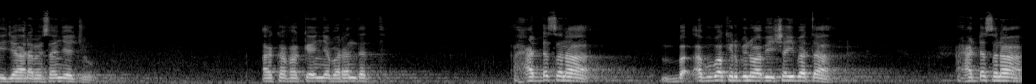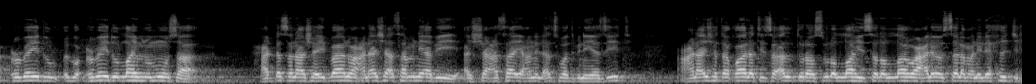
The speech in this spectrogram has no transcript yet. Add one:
إجارة مسنججو أكا فكين برندت حدثنا أبو بكر بن أبي شيبة حدثنا عبيد عبيد الله بن موسى حدثنا شيبان عن أشعث بن أبي الشعثاء عن الأسود بن يزيد عن عائشة قالت سألت رسول الله صلى الله عليه وسلم عن الحجر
